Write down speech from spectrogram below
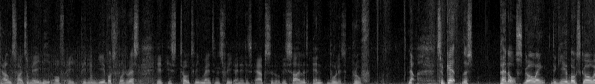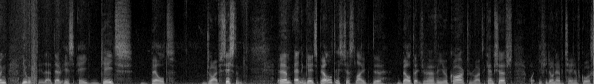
downsides maybe of a pinion gearbox. For the rest it is totally maintenance free and it is absolutely silent and bulletproof. Now to get the pedals going the gearbox going you will see that there is a Gates belt drive system um, and Gates belt is just like the belt that you have in your car to drive the camshafts, or if you don't have a chain, of course.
